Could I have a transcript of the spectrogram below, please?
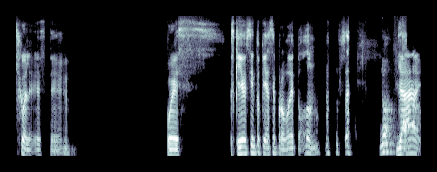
Híjole, este... Pues es que yo siento que ya se probó de todo, ¿no? o sea, no, ya,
